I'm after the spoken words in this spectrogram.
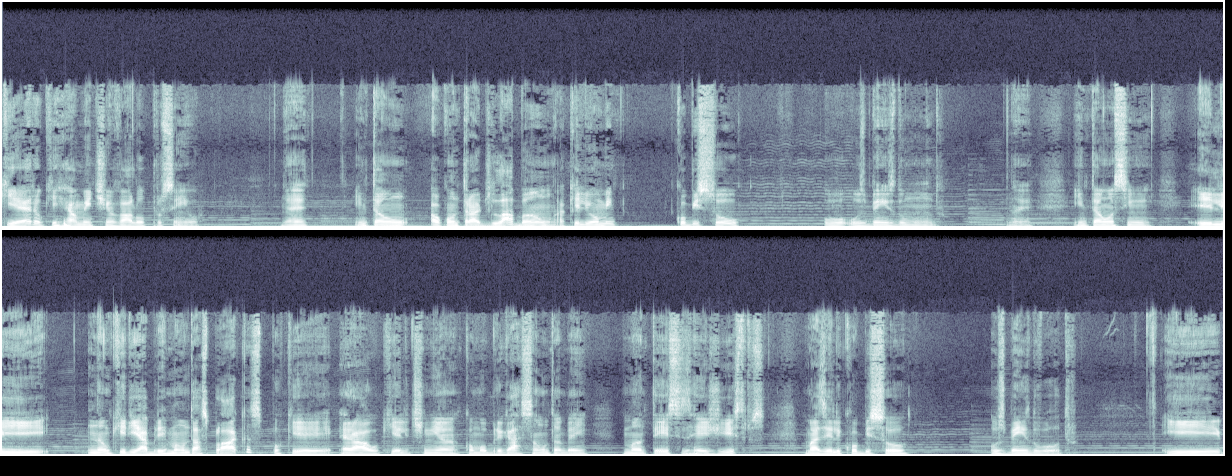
que era o que realmente tinha valor para o Senhor. Né? Então, ao contrário de Labão, aquele homem cobiçou o, os bens do mundo. Né? Então, assim, ele não queria abrir mão das placas, porque era algo que ele tinha como obrigação também manter esses registros, mas ele cobiçou os bens do outro. E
